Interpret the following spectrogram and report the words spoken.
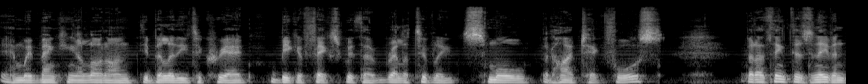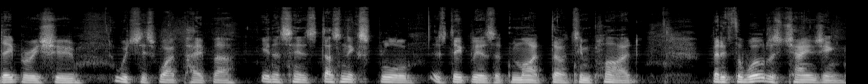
and we're banking a lot on the ability to create big effects with a relatively small but high tech force. But I think there's an even deeper issue, which this white paper, in a sense, doesn't explore as deeply as it might, though it's implied, but if the world is changing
